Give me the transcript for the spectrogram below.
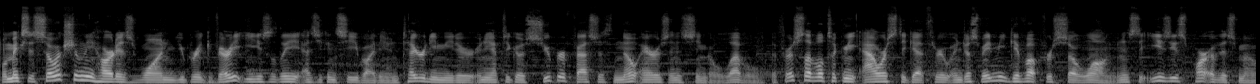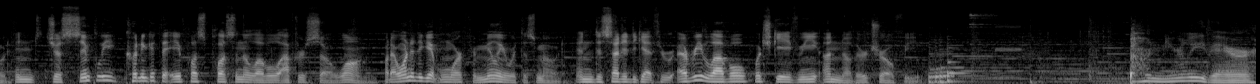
What makes it so extremely hard is 1, you break very easily as you can see by the integrity meter, and you have to go super fast with no errors in a single level. The first level took me hours to get through and just made me give up for so long, and it's the easiest part of this mode, and just simply couldn't get the A++ in the level after so long, but I wanted to get more familiar with this mode, and decided to get through every level, which gave me another trophy. Nearly there.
